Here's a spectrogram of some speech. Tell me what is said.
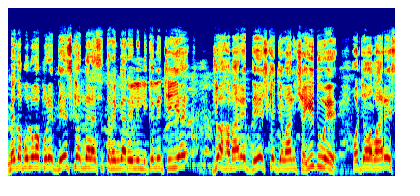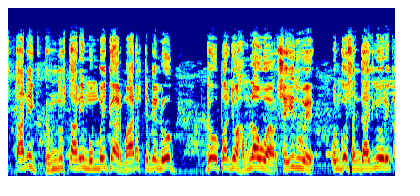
मैं तो बोलूँगा पूरे देश के अंदर ऐसी तिरंगा रैली निकलनी चाहिए जो हमारे देश के जवान शहीद हुए और जो हमारे स्थानिक हिंदुस्तानी मुंबईकर महाराष्ट्र के लोग के ऊपर जो हमला हुआ शहीद हुए उनको श्रद्धांजलि और एक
